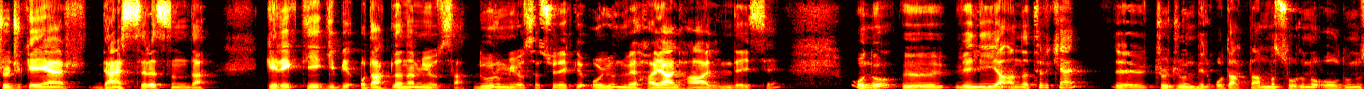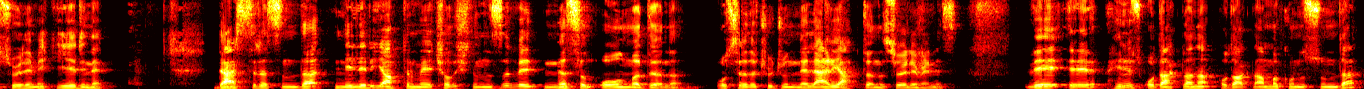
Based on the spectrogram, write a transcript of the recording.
Çocuk eğer ders sırasında gerektiği gibi odaklanamıyorsa, durmuyorsa, sürekli oyun ve hayal halindeyse onu e, veliye anlatırken e, çocuğun bir odaklanma sorunu olduğunu söylemek yerine ders sırasında neleri yaptırmaya çalıştığınızı ve nasıl olmadığını, o sırada çocuğun neler yaptığını söylemeniz ve e, henüz odaklana odaklanma konusunda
